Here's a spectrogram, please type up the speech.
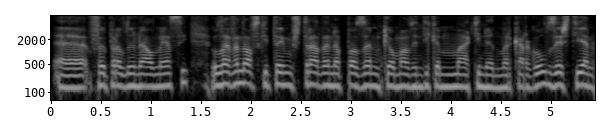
eh, foi para Lionel Messi. O Lewandowski tem mostrado ano após ano que é uma autêntica máquina de marcar golos. Este ano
